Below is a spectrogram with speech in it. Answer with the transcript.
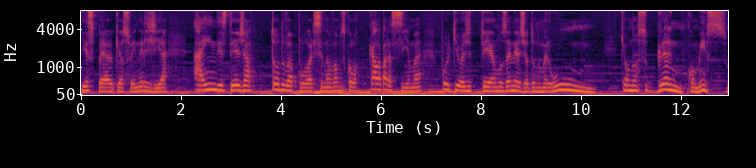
e espero que a sua energia ainda esteja a todo vapor, senão vamos colocá-la para cima, porque hoje temos a energia do número 1, um, que é o nosso grande começo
